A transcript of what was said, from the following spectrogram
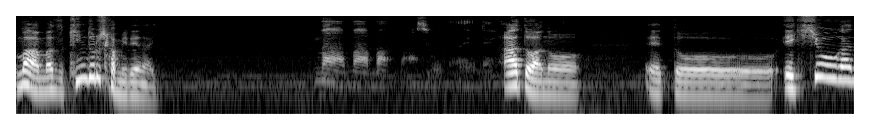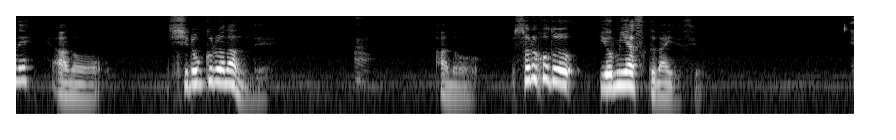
まあ、まず Kindle しか見れない。まあまあまあまあそうだよねあと、あの、えっと、液晶がね、あの、白黒なんで、うんあの、それほど読みやすくないですよ。え？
